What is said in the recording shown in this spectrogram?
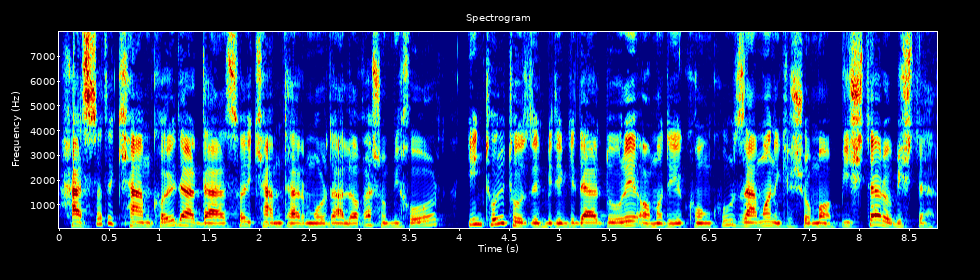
حسرت کمکاری در درسهای کمتر مورد علاقهش رو می‌خورد اینطوری توضیح میدیم که در دوره آماده کنکور زمانی که شما بیشتر و بیشتر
